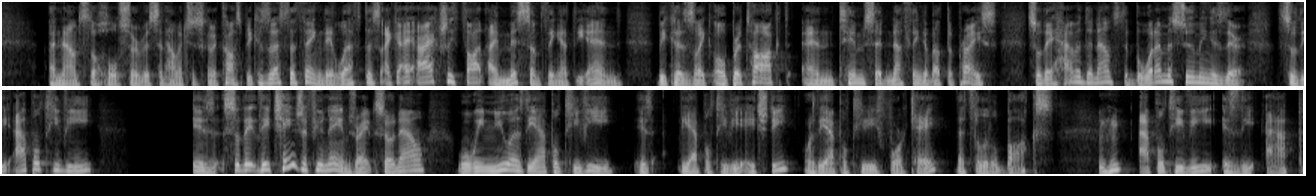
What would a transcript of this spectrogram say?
announce the whole service and how much it's going to cost because that's the thing they left us I, I actually thought i missed something at the end because like oprah talked and tim said nothing about the price so they haven't announced it but what i'm assuming is there so the apple tv is so they, they changed a few names right? So now what we knew as the apple tv is the apple tv hd or the apple tv 4k that's the little box. Mm-hmm. Apple tv is the app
